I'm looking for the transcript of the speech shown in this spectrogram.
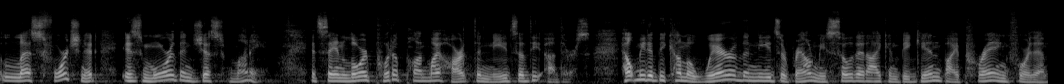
less fortunate is more than just money. It's saying, Lord, put upon my heart the needs of the others. Help me to become aware of the needs around me so that I can begin by praying for them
